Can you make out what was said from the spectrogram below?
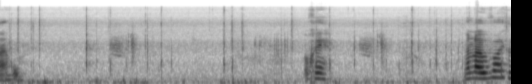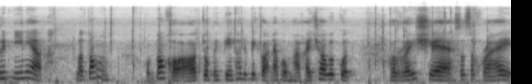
นะผม โอเค งั้นเราว่าคลิปนี้เนี่ย เราต้อง ผมต้องขอจบไปเพียงเท่านี้ไปก่อนนะผมหากใครชอบก็กดไลค์แชร์ subscribe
